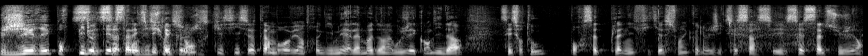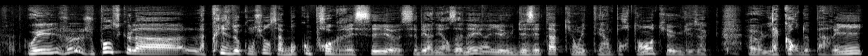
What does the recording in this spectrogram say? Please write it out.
gérer, pour piloter la ça transition écologique. qu'ici ce terme revient entre guillemets à la mode dans la bouche des candidats. C'est surtout pour cette planification écologique. C'est ça, c'est ça le sujet en fait. Oui, je, pense que la, prise de conscience a beaucoup progressé euh, ces dernières années. Hein. Il y a eu des étapes qui ont été importantes. Il y a eu euh, l'accord de Paris,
